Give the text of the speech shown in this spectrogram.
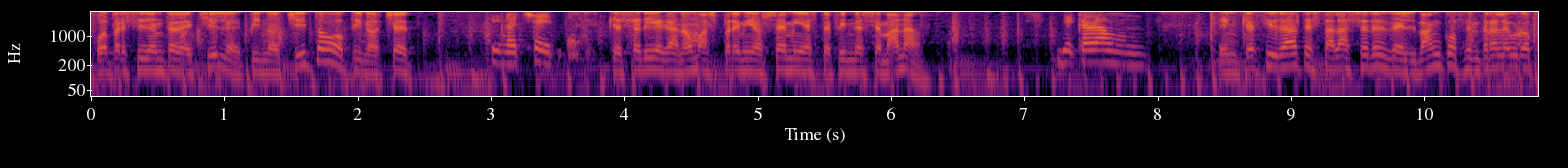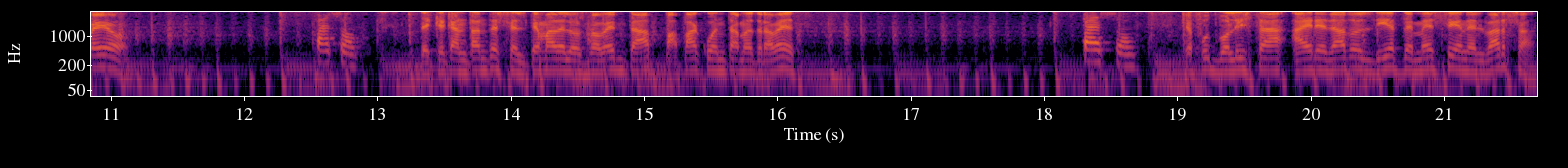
¿Fue presidente de Chile, Pinochito o Pinochet? Pinochet. ¿Qué serie ganó más premios Emmy este fin de semana? The Crown. ¿En qué ciudad está la sede del Banco Central Europeo? Paso. ¿De qué cantante es el tema de los 90? Papá, cuéntame otra vez. Paso. ¿Qué futbolista ha heredado el 10 de Messi en el Barça?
